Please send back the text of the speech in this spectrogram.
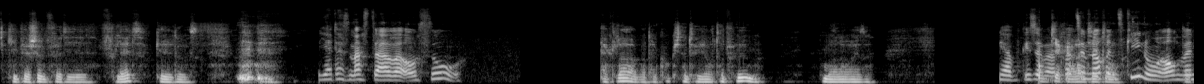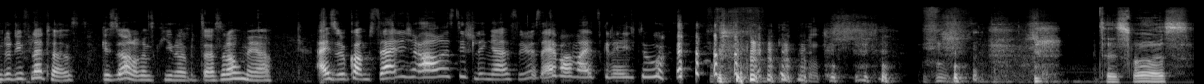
Ich gebe ja schon für die Flat Geld aus. Ja, das machst du aber auch so. Ja klar, aber dann gucke ich natürlich auch dort Filme. Normalerweise. Ja, gehst aber trotzdem noch ins Kino, auch wenn du die Flat hast. Gehst du auch noch ins Kino, bezahlst du noch mehr. Also du kommst da nicht raus, die Schlinge hast du dir selber mal ins gelegt, du. das war's.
